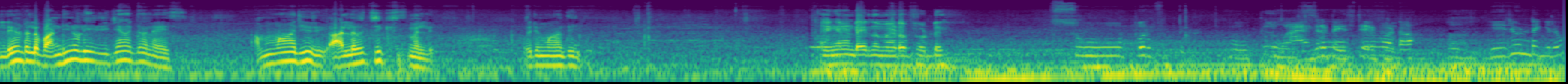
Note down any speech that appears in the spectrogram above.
ഇല്ലേ ഉണ്ടല്ലോ വണ്ടീനുള്ളിൽ ഇരിക്കാൻ പറ്റുന്ന നൈസ് അമ്മാതിരി ഒരു അലർജിക് സ്മെല്ല് ഒരുമാതിരി. എങ്ങനെ ഉണ്ടായിരുന്നു മാഡം ഫുഡ് സൂപ്പർ ഭയങ്കര ടേസ്റ്റ് ആയിരുന്നു എരിവുണ്ടെങ്കിലും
